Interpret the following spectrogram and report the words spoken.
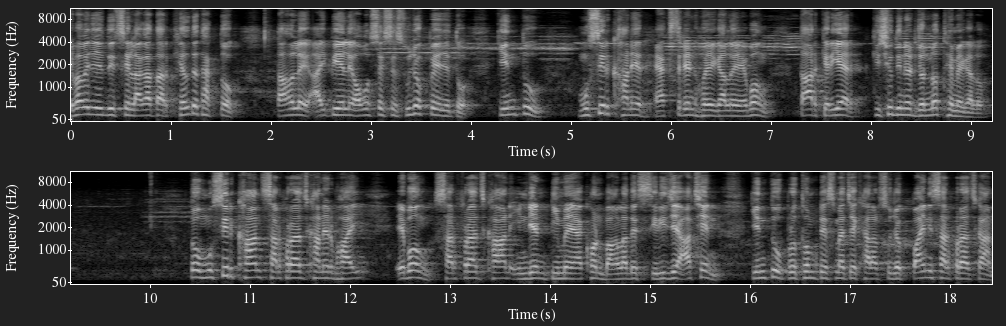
এভাবে যদি সে লাগাতার খেলতে থাকতো, তাহলে আইপিএলে অবশ্যই সে সুযোগ পেয়ে যেত। কিন্তু মুসির খানের অ্যাক্সিডেন্ট হয়ে গেল এবং তার কেরিয়ার কিছুদিনের জন্য থেমে গেল। তো মুসির খান, সরফরাজ খানের ভাই এবং সরফরাজ খান ইন্ডিয়ান টিমে এখন বাংলাদেশ সিরিজে আছেন, কিন্তু প্রথম টেস্ট ম্যাচে খেলার সুযোগ পায়নি সরফরাজ খান।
